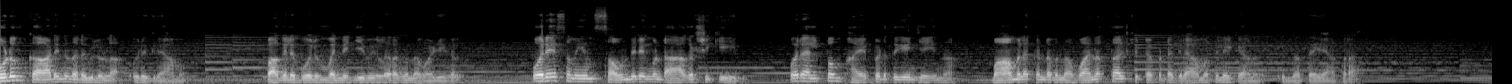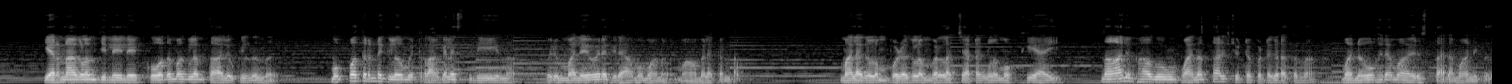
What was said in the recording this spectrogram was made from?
കൊടും കാടിന് നടുവിലുള്ള ഒരു ഗ്രാമം. പകൽ പോലും വന്യജീവികൾ ഇറങ്ങുന്ന വഴികൾ. ഒരേ സമയം സൗന്ദര്യം കൊണ്ട് ആകർഷിക്കുകയും ഒരല്പം ഭയപ്പെടുത്തുകയും ചെയ്യുന്ന മാമലക്കണ്ടം എന്ന വനത്താൽ ചുറ്റപ്പെട്ട ഗ്രാമത്തിലേക്കാണ് ഇന്നത്തെ യാത്ര. എറണാകുളം ജില്ലയിലെ കോതമംഗലം താലൂക്കിൽ നിന്ന് മുപ്പത്തിരണ്ട് കിലോമീറ്റർ അകലെ സ്ഥിതി ചെയ്യുന്ന ഒരു മലയോര ഗ്രാമമാണ് മാമലക്കണ്ടം. മലകളും പുഴകളും വെള്ളച്ചാട്ടങ്ങളും ഒക്കെയായി നാല് ഭാഗവും വനത്താൽ ചുറ്റപ്പെട്ട് കിടക്കുന്ന മനോഹരമായ ഒരു സ്ഥലമാണിത്.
